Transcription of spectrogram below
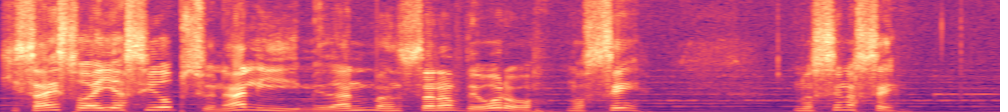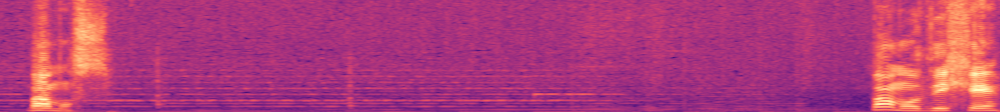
Quizás eso haya sido opcional y me dan manzanas de oro. No sé. No sé, no sé. Vamos. Vamos, dije.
